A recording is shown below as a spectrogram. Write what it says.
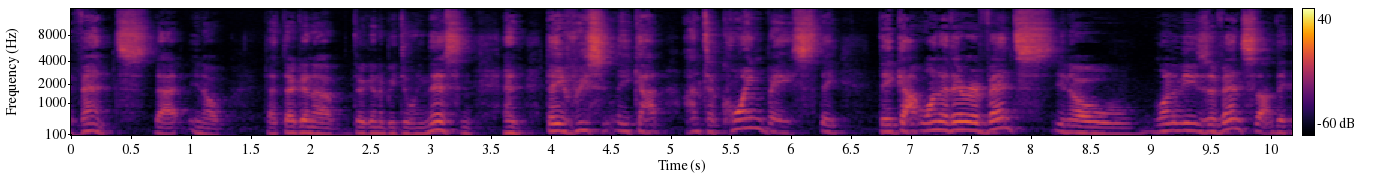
events that, you know, that they're gonna they're gonna be doing this and, and they recently got onto Coinbase. They they got one of their events, you know, one of these events. Uh, they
